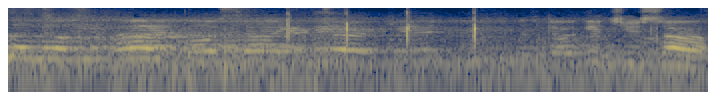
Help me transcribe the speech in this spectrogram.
All right, your turn, kid. Let's go get you some.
